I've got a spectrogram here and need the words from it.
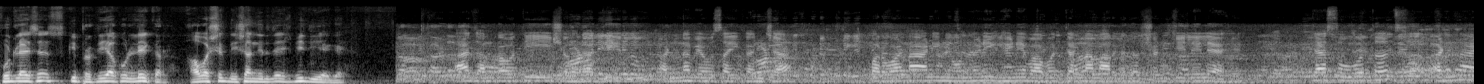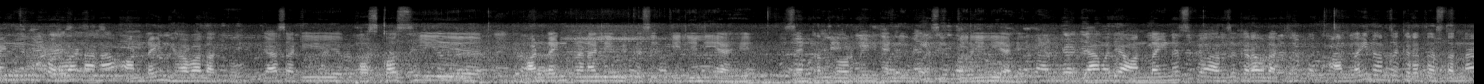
फ़ूड लाइसेंस की प्रक्रिया को लेकर आवश्यक दिशा निर्देश भी दिए गए। आज अमरावती शहरातील अन्न व्यावसायिकांच्या परवाना आणि नोंदणी घेण्याबाबत त्यांना मार्गदर्शन केलेले आहे. त्यासोबतच अन्न आणि परवाना हा ऑनलाईन घ्यावा लागतो. त्यासाठी फॉस्कॉस ही ऑनलाईन प्रणाली विकसित केलेली आहे. सेंट्रल गव्हर्मेंट त्यांनी विकसित केलेली आहे. त्यामध्ये ऑनलाईनच अर्ज करावा लागतो. पण ऑनलाईन अर्ज करत असताना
